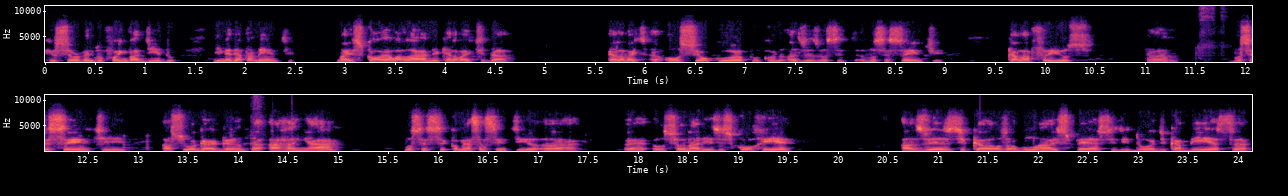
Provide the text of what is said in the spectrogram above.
que o seu organismo foi invadido imediatamente, mas qual é o alarme que ela vai te dar? Ela vai o seu corpo, quando às vezes você você sente calafrios, tá? Você sente a sua garganta arranhar, você começa a sentir uh, é, o seu nariz escorrer, às vezes te causa alguma espécie de dor de cabeça,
